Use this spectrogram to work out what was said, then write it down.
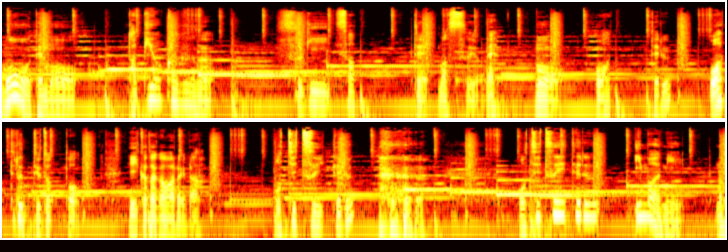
もうでもタピオカブーム過ぎ去ってますよね。もう終わってる？終わってるってちょっと言い方が悪いな。落ち着いてる？落ち着いてる今になっ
